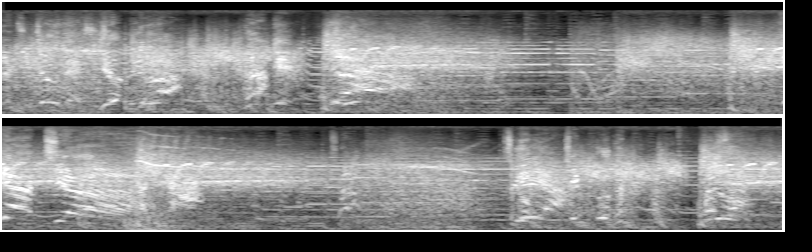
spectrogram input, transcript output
Let's do this! Gotcha! Kaioken!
